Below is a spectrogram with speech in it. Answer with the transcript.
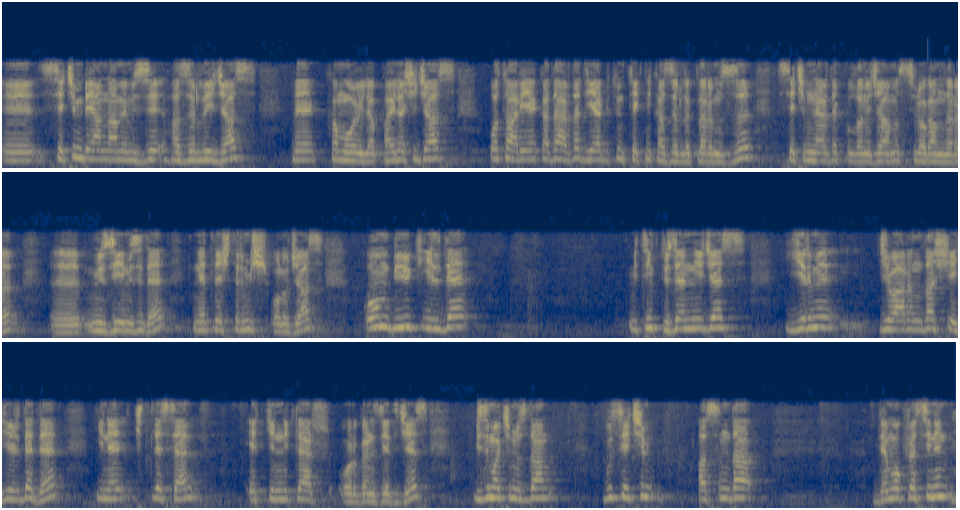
e, seçim beyannamemizi hazırlayacağız ve kamuoyuyla paylaşacağız. O tarihe kadar da diğer bütün teknik hazırlıklarımızı seçimlerde kullanacağımız sloganları, e, müziğimizi de netleştirmiş olacağız. 10 büyük ilde miting düzenleyeceğiz. 20 civarında şehirde de yine kitlesel etkinlikler organize edeceğiz. Bizim açımızdan bu seçim aslında demokrasinin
